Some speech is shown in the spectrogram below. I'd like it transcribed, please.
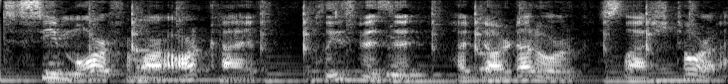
To see more from our archive, please visit hadar.org/torah.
